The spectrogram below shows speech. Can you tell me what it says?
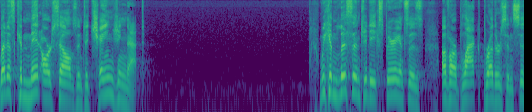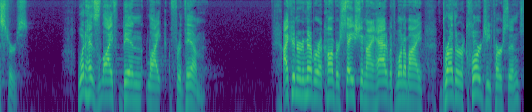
Let us commit ourselves into changing that. We can listen to the experiences of our black brothers and sisters. What has life been like for them? I can remember a conversation I had with one of my brother clergy persons.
